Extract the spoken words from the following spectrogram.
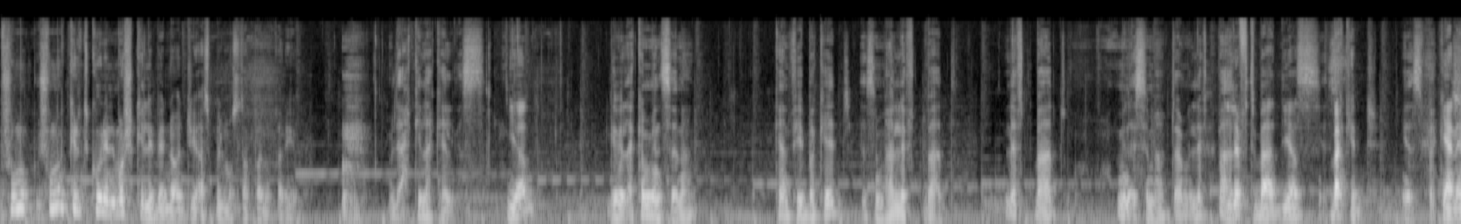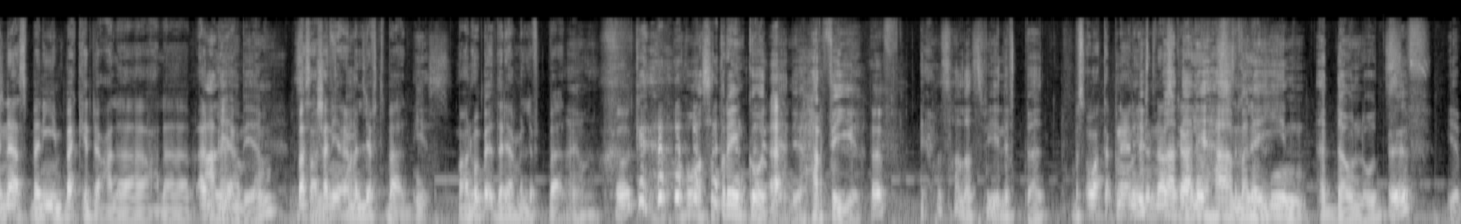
شو شو ممكن تكون المشكلة ب Node.js بالمستقبل القريب؟ بدي أحكي لك هالقصة. يلا. قبل كم من سنة كان في package اسمها left-pad. left-pad من اسمها بتعمل left pad. left pad yes. package yes package يعني الناس بنين package على على ام على بي npm بس عشان يعمل left pad. yes مع إنه بيقدر يعمل ليفت باد. أيوه. okay. هو سطرين كود يعني حرفيا أف. بس خلص في ليفت باد. بس أوعى تقنعني إنه الناس باد عليها. ملايين الداونلودز. أف. يب.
